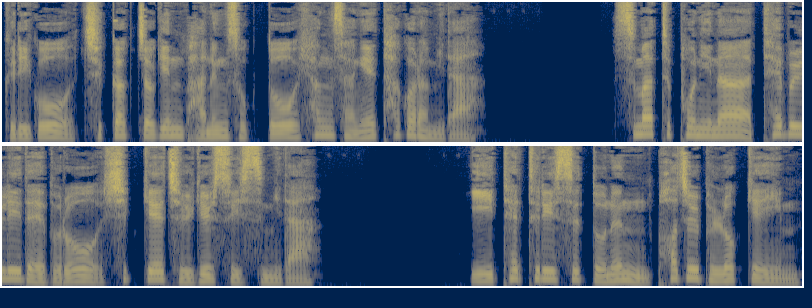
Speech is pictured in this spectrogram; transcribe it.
그리고 즉각적인 반응 속도 향상에 탁월합니다. 스마트폰이나 태블릿 앱으로 쉽게 즐길 수 있습니다. 이 테트리스 또는 퍼즐 블록 게임,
